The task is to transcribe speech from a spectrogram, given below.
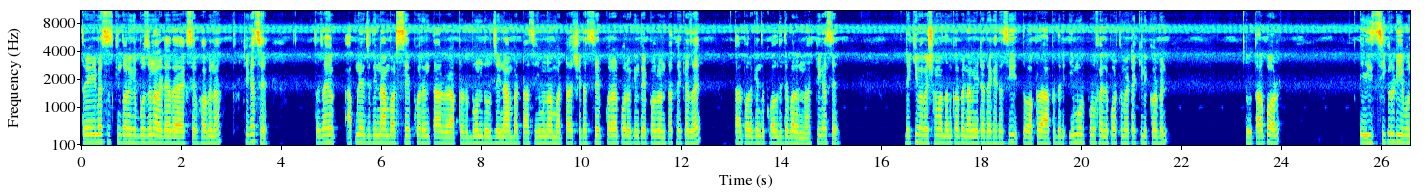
তো এই মেসেজ কিন্তু অনেকে বুঝে না আর এটা অ্যাকসেপ্ট হবে না। ঠিক আছে? তো যাই হোক আপনি যদি নাম্বার সেভ করেন, তার আপনার বন্ধুর যে নাম্বারটা আছে, ইমো নাম্বারটা, সেটা সেভ করার পরেও কিন্তু এই প্রবলেমটা থেকে যায়। তারপরে কিন্তু কল দিতে পারেন না, ঠিক আছে? এটা কীভাবে সমাধান করবেন, আমি এটা দেখাইতেছি। তো আপনারা আপনাদের ইমোর প্রোফাইলে প্রথমে একটা ক্লিক করবেন। তো তারপর এই সিকিউরিটি এবং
